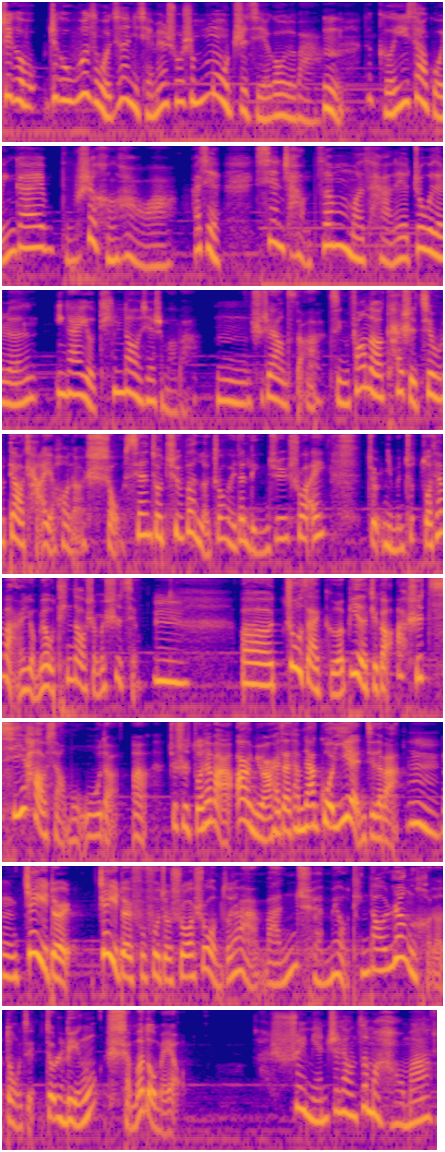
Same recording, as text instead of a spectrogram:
这个这个屋子，我记得你前面说是木质结构的吧？嗯，那隔音效果应该不是很好啊。而且现场这么惨烈，周围的人应该有听到一些什么吧？嗯，是这样子的啊。警方呢开始介入调查以后呢，首先就去问了周围的邻居，说：“哎，就你们就昨天晚上有没有听到什么事情？”嗯，呃，住在隔壁的这个二十七号小木屋的啊，就是昨天晚上二女儿还在他们家过夜，你记得吧？嗯嗯，这一对这一对夫妇就说说我们昨天晚上完全没有听到任何的动静，就零什么都没有。睡眠质量这么好吗？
